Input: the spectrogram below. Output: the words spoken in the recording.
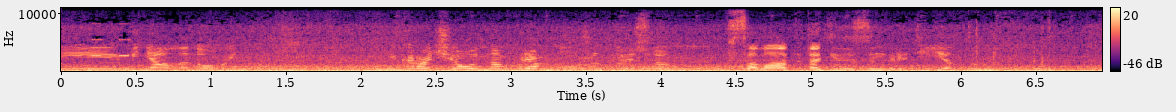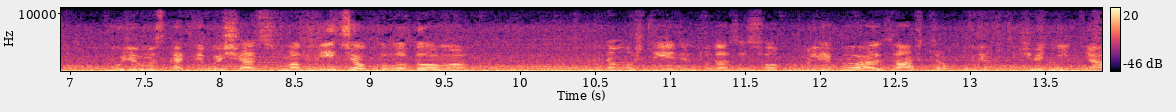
не менял на новый. И, короче, он нам прям нужен, то есть он в салат, это один из ингредиентов. Будем искать либо сейчас в магните около дома, потому что едем туда за соком, либо завтра будем в течение дня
